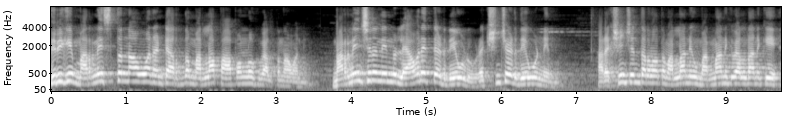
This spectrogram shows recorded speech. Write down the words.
తిరిగి మరణిస్తున్నావు అని అంటే అర్థం మరలా పాపంలోకి వెళ్తున్నావు అని. మరణించిన నిన్ను లేవనెత్తాడు దేవుడు రక్షించాడు దేవుడు నిన్ను. ఆ రక్షించిన తర్వాత మరలా నీవు మరణానికి వెళ్ళడానికి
